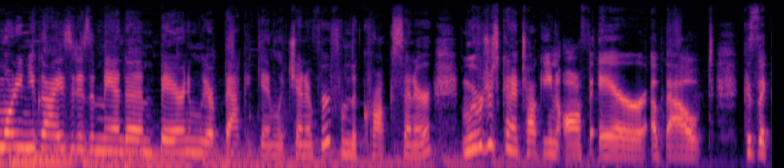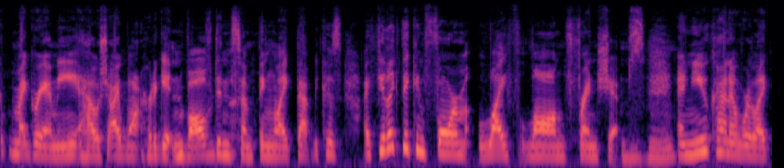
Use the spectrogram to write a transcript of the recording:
Good morning, you guys. It is Amanda and Baron, and we are back again with Jennifer from the Kroc Center. And we were just kind of talking off air about because, like, my Grammy, how I want her to get involved in something like that because I feel like they can form lifelong friendships. Mm-hmm. And you kind of were like,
